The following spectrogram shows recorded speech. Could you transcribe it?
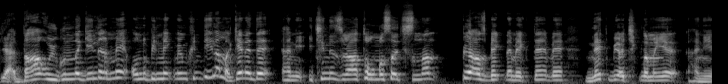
Ya daha uygununa gelir mi onu bilmek mümkün değil ama gene de hani içiniz rahat olması açısından biraz beklemekte ve net bir açıklamayı hani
